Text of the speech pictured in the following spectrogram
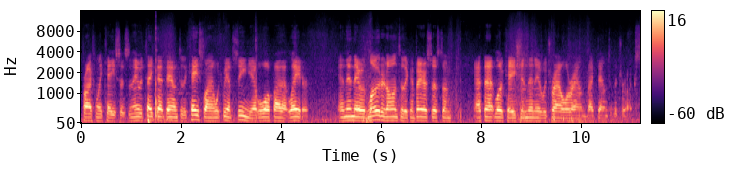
approximately cases, and they would take that down to the case line, which we haven't seen yet. We'll walk by that later, and then they would load it onto the conveyor system at that location. Then it would travel around back down to the trucks.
